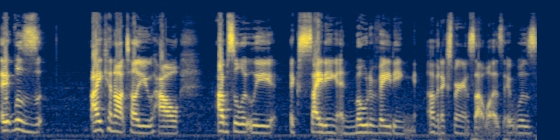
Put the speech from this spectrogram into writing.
It was I cannot tell you how absolutely exciting and motivating of an experience that was. It was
